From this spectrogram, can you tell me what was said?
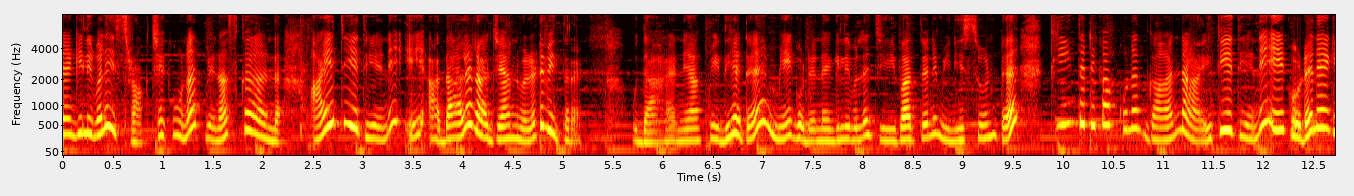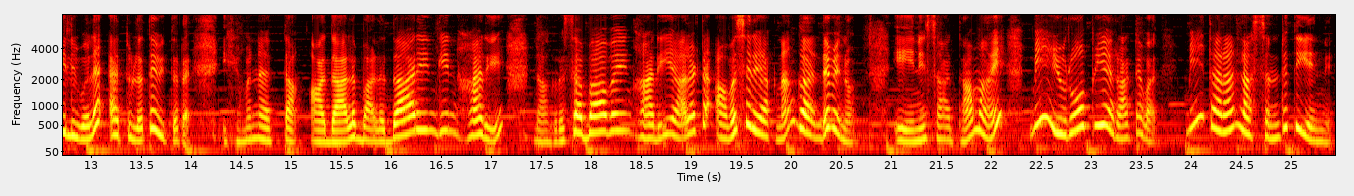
නැගිලි වල ස්ත්‍රක්ෂක වුණත් වෙනස් කරන්න අයිතිය තියෙන ඒ අදාළ රජයන් වලට විතරයි. උදාහරණයක් විදිහට මේ ගොඩනැගිලිවල ජීවත්වෙන මිනිස්සුන්ට තීන්ත ටිකක් වුණත් ගාන්න අයිතිය තියෙන ඒ ගොඩනැගිලිවල ඇතුළත විතර. එහෙම නැත්තා ආදාළ බලධාරීන්ගෙන් හරි නගර සභාවයෙන් හරි යාලට අවසරයක් නම් ගණ්ඩ වෙනවා. ඒ නිසා තමයි මේ යුරෝපිය රටවල් මේ තරන් ලස්සනට තියෙන්නේ.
